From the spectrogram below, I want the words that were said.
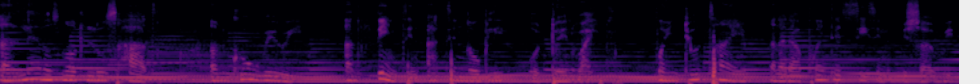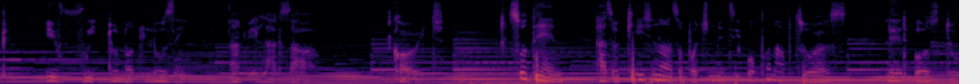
And let us not lose heart and grow weary and faint in acting nobly or doing right. Due time and at the appointed season we shall reap if we do not loosen and relax our courage. So then, as occasion and as opportunity open up to us, let us do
